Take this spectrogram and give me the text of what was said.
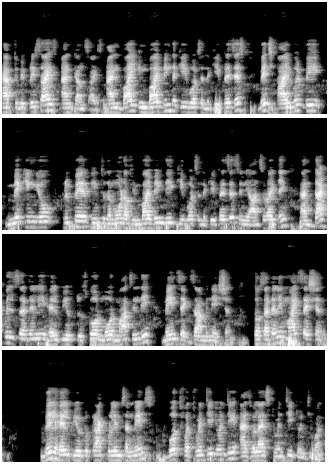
have to be precise and concise. And by imbibing the keywords and the key phrases which I would be making you prepare into the mode of imbibing the keywords and the key phrases in your answer writing and that will certainly help you to score more marks in the mains examination. So certainly my session will help you to crack prelims and mains both for 2020 as well as 2021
